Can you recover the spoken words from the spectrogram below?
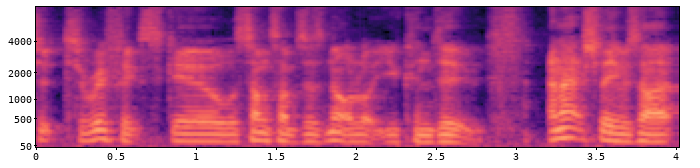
t- terrific skill. Sometimes there's not a lot you can do, and actually, it was like.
